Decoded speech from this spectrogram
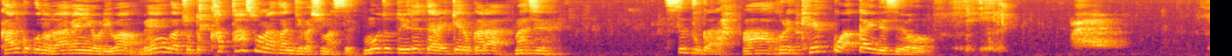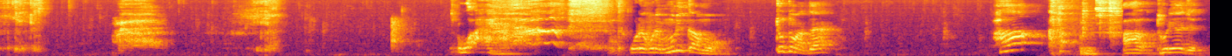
韓国のラーメンよりは、麺がちょっと硬そうな感じがします。もうちょっと茹でたらいけるから、まず、スープから。ああ、これ結構赤いんですよ。うわ俺これ無理かも。ちょっと待って。は？あ、とりあえず、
